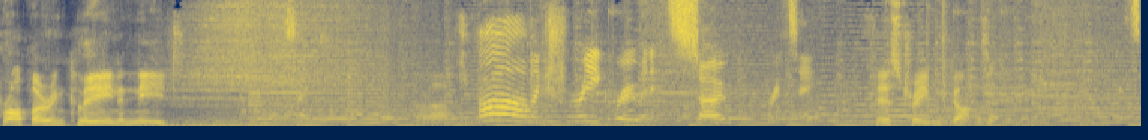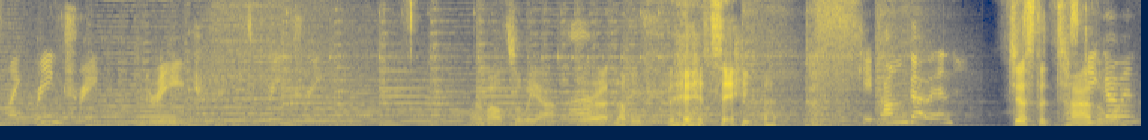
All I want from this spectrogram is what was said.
proper and clean and neat. For God's. Uh, Ah, my tree grew and it's so pretty. first tree we've got, is it? It's my green tree. Green tree. It's a green tree. Whereabouts are we at? We're at level 30. Keep on going. Just a Just tad keep away. going.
